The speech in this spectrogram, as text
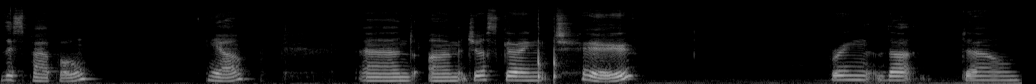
this purple here. And I'm just going to bring that down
